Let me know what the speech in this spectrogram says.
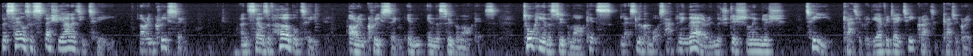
But sales of speciality tea are increasing, and sales of herbal tea are increasing in, in the supermarkets. Talking of the supermarkets, let's look at what's happening there in the traditional English tea category, the everyday tea category.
